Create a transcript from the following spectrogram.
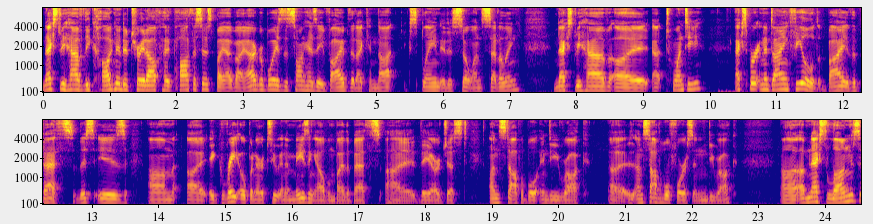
Next, we have the cognitive trade off hypothesis by Viagra Boys. The song has a vibe that I cannot explain, it is so unsettling. Next, we have uh, at 20, Expert in a Dying Field by The Beths. This is um, uh, a great opener to an amazing album by the Beths. Uh, they are just unstoppable indie rock, uh, unstoppable force in indie rock. Uh, up next, Lungs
